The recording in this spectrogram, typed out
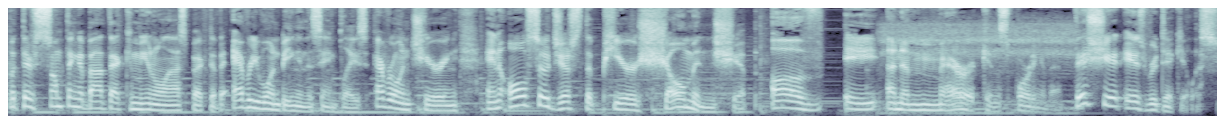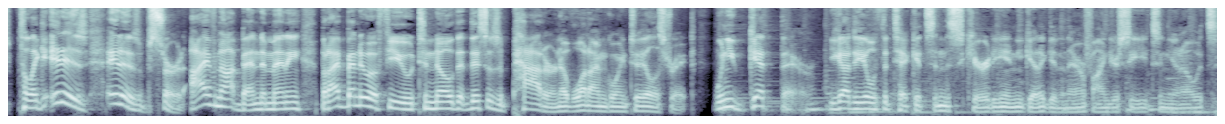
but there's something about that communal aspect of everyone being in the same place, everyone cheering, and also just the pure showmanship of a an American sporting event. This shit is ridiculous. So like it is it is absurd. I've not been to many, but I've been to a few to know that this is a pattern of what I'm going to illustrate when you get there, you got to deal with the tickets and the security, and you got to get in there and find your seats. And you know, it's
